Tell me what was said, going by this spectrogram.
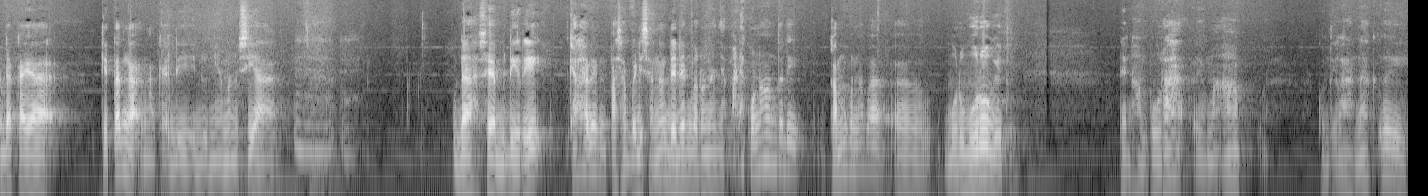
udah kayak kita nggak nggak kayak di dunia manusia. Udah saya berdiri kala den pas sampai di sana Deden baru nanya mana kunaon tadi? Kamu kenapa eh, buru-buru? gitu. Dan hampura ya maaf kuntilanak euy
